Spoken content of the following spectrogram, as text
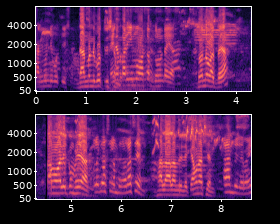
ধানমন্ডি বত্রিশ নাম্বার। ধানমন্ডি বত্রিশ এই নাম্বার। নাম্বারে ইমো হোয়াটসঅ্যাপ দুটোটাই আছে। ধন্যবাদ ভাইয়া। আসসালামু আলাইকুম ভাইয়া। ওয়ালাইকুম আসসালাম ভালো আছেন? ভালো আলহামদুলিল্লাহ। কেমন আছেন? আলহামদুলিল্লাহ ভাই।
